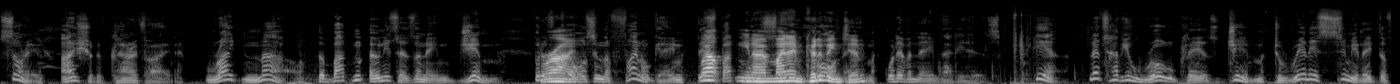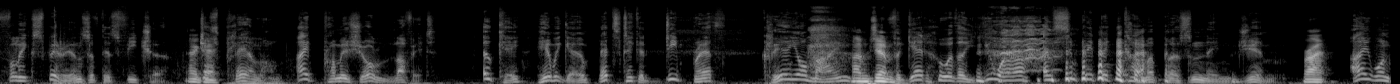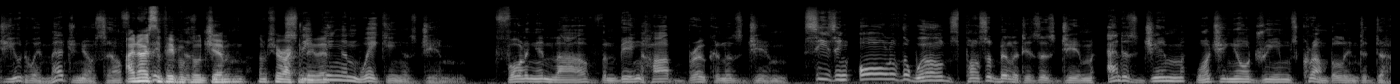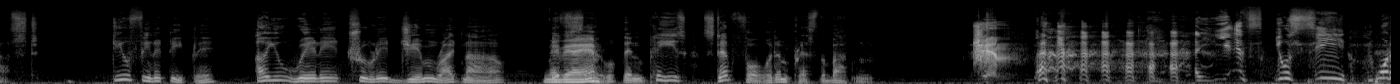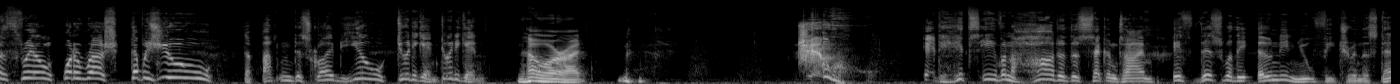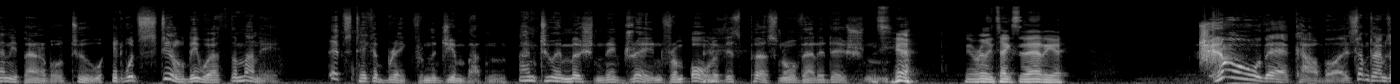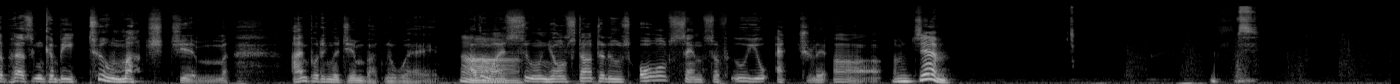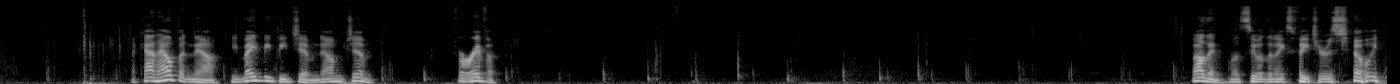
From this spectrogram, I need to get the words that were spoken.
Sorry, I should have clarified. Right now, the button only says the name Jim. But of Right. course, in the final game, this Well, button you know, will my say name could have your been Jim. name, whatever name that is. Here, let's have you role play as Jim to really simulate the full experience of this feature. Okay. Just play along. I promise you'll love it. Okay, here we go. Let's take a deep breath, clear your mind, I'm Jim. forget whoever you are, and simply become a person named Jim. Right. I want you to imagine yourself. I know some people called Jim. I'm sure I can do that. Sleeping and waking as Jim. Falling in love and being heartbroken as Jim. Seizing all of the world's possibilities as Jim. And as Jim, watching your dreams crumble into dust. Do you feel it deeply? Are you really, truly Jim right now? Maybe if I am. so, Then please step forward and press the button. Jim. yes, you see? What a thrill, what a rush. That was you. The button described you. Do it again, do it again. Oh, no, alright. Jim. It hits even harder the second time. If this were the only new feature in the Stanley Parable 2, it would still be worth the money. Let's take a break from the Jim button. I'm too emotionally drained from all of this personal validation. Yeah. It really takes it out of you. Whoa there, cowboy. Sometimes a person can be too much, Jim. I'm putting the Jim button away. Aw. Otherwise, soon you'll start to lose all sense of who you actually are. I'm Jim. I can't help it now. He made me be Jim. Now I'm Jim. Forever. Well then, let's see what the next feature is, shall we?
